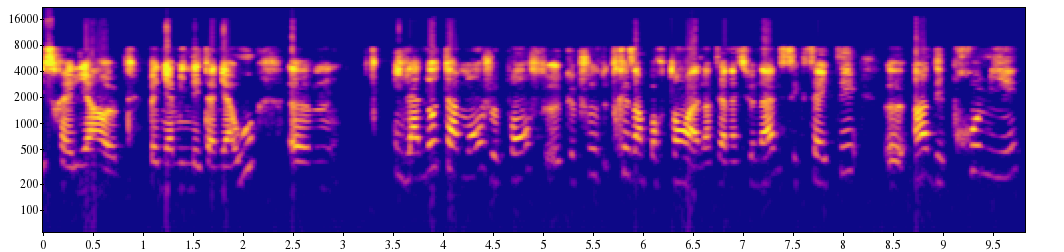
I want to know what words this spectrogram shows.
israélien Benjamin Netanyahu. Il a notamment, je pense, quelque chose de très important à l'international, c'est que ça a été un des premiers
